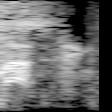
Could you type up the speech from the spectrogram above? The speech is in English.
lasting.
